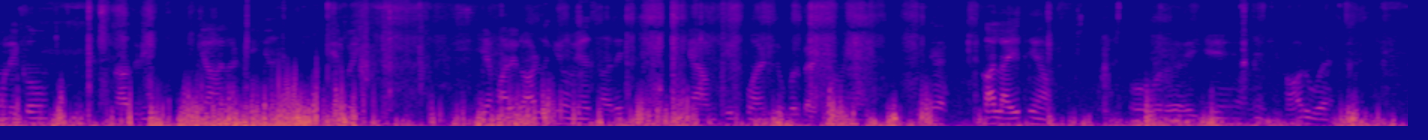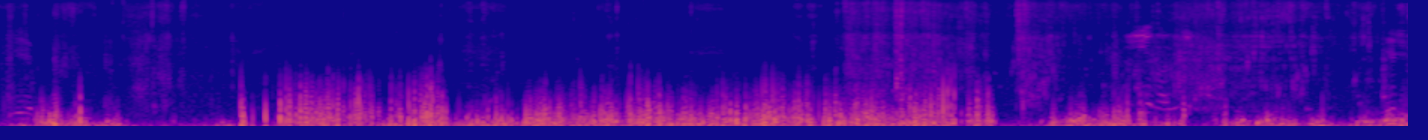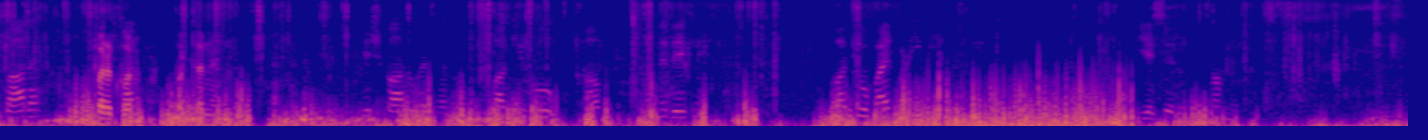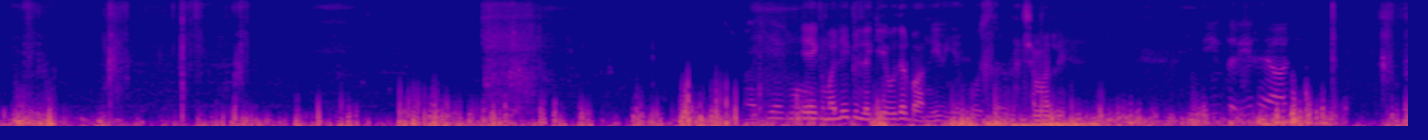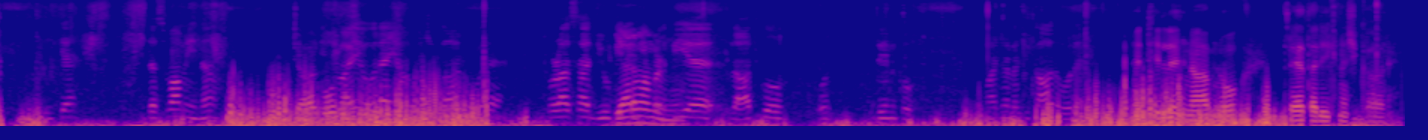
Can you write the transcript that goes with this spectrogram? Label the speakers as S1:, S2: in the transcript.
S1: असलकुम नाजरीन क्या हाल है? ठीक है? मीर भाई ये हमारे राड लगे हुए हैं सारे। कि हम हिल पॉइंट के ऊपर बैठे हुए हैं। ठीक है कल आए थे हम। और ये हमें शिकार हुआ है। ये ये नाज़रीन, है
S2: पत्थर ने।
S1: ये शिकार हुआ है सर बाकी वो आप सामने देख लें। बाकी वो बाहर पड़ी हुई है ये सिर सामने। बाकी एक
S3: मली भी लगी है उधर बांधी हुई है उस तरफ़।
S2: अच्छा मल्ली
S1: तीन तारीख है आज। ठीक है। दसवां महीना।
S3: चार
S1: बहुत हो रहा है यहाँ पे शिकार हो रहा है। थोड़ा सा ड्यूटी पड़ती है रात को और दिन को। माशाल्लाह शिकार हो रहा है।
S2: ठीक ठिल है जनाब नोक त्रै तारीख न शिकार है।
